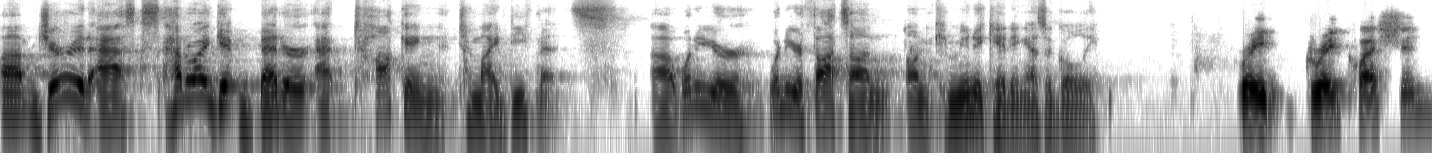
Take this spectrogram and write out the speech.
um, Jared asks, "How do I get better at talking to my defense?" Uh, what are your What are your thoughts on on communicating as a goalie? Great, great question.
